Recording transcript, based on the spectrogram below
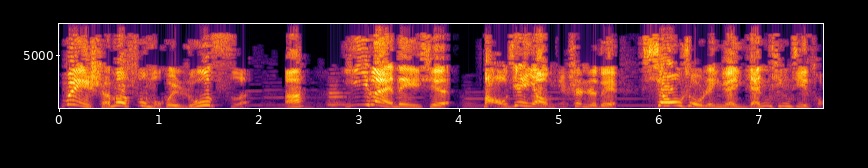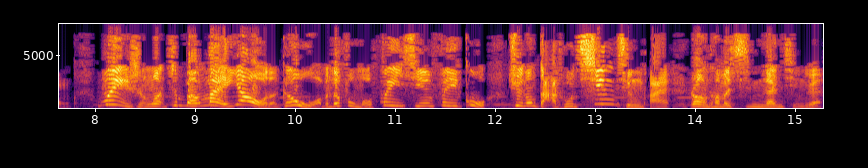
为什么父母会如此啊依赖那些。保健药品，甚至对销售人员言听计从。为什么这帮卖药的跟我们的父母非亲非故，却能打出亲情牌，让他们心甘情愿？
